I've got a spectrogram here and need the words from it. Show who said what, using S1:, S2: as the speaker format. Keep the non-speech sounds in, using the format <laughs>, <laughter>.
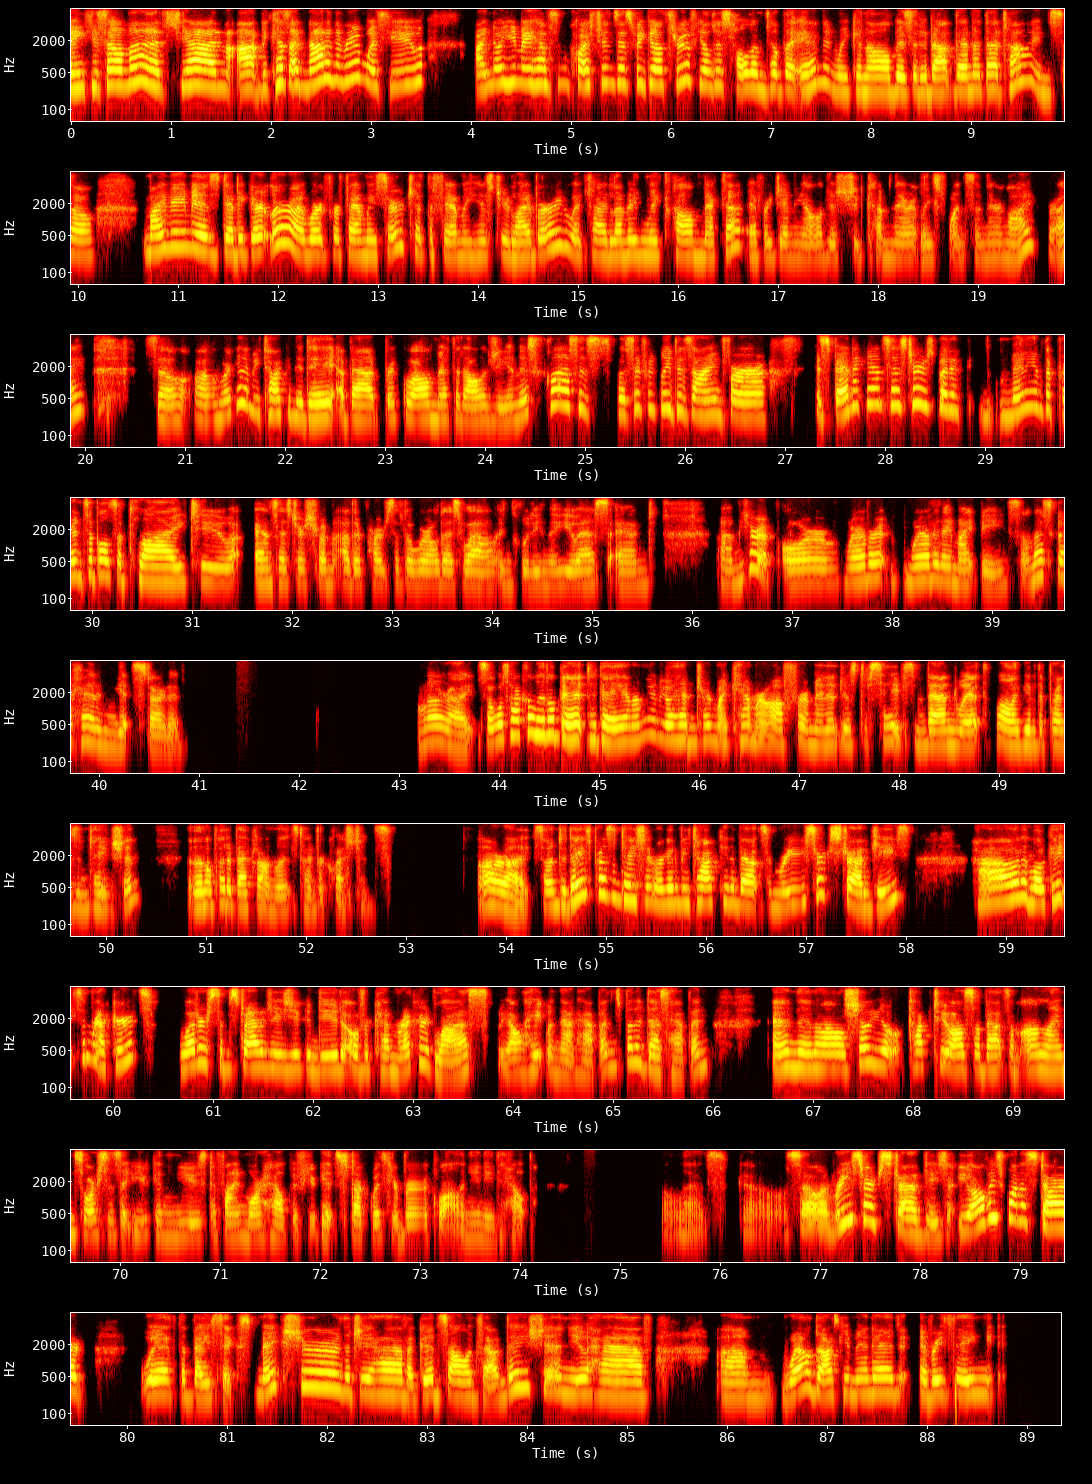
S1: Thank you so much. Yeah, and uh, because I'm not in the room with you, I know you may have some questions as we go through. If you'll just hold them till the end and we can all visit about them at that time. So my name is Debbie Gurtler. I work for Family Search at the Family History Library, which I lovingly call Mecca. Every genealogist should come there at least once in their life, right? So um, we're going to be talking today about brick wall methodology. And this class is specifically designed for Hispanic ancestors, but it, many of the principles apply to ancestors from other parts of the world as well, including the US and um, Europe or wherever, wherever they might be. So let's go ahead and get started. All right, so we'll talk a little bit today, and I'm going to go ahead and turn my camera off for a minute just to save some bandwidth while I give the presentation, and then I'll put it back on when it's time for questions. All right, so in today's presentation, we're going to be talking about some research strategies, how to locate some records, what are some strategies you can do to overcome record loss? We all hate when that happens, but it does happen. And then I'll show you, talk to you also about some online sources that you can use to find more help if you get stuck with your brick wall and you need help. Let's go. So research strategies, you always want to start with the basics. Make sure that you have a good solid foundation. You have um, well documented everything,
